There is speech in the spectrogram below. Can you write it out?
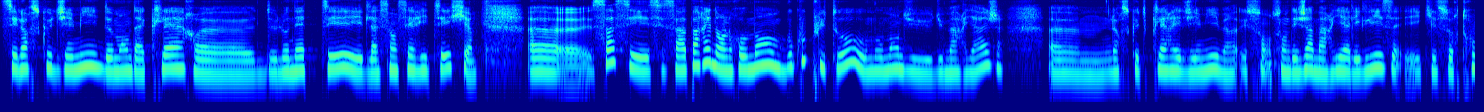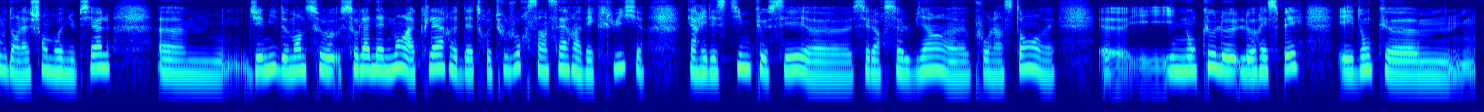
c'est lorsque Jamie demande à Claire euh, de l'honnêteté et de la sincérité. Euh, ça, ça apparaît dans le roman beaucoup plus tôt, au moment du, mariage, lorsque Claire et Jamie ben, sont, déjà mariés à l'église et qu'ils se retrouvent dans la chambre nuptiale. Jamie demande so- solennellement à Claire d'être toujours sincère avec lui, car il estime que c'est leur seul bien pour l'instant euh, ils n'ont que le, respect. Et donc, euh,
